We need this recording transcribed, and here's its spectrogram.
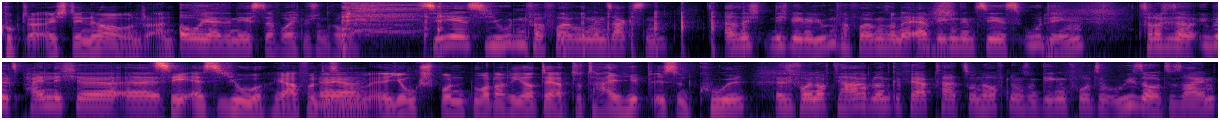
Guckt euch den Hörerwunsch an. Oh ja, der nächste, da freue ich mich schon drauf. CS-Judenverfolgung in Sachsen. Also nicht, nicht wegen der Judenverfolgung, sondern eher wegen dem CSU-Ding. Das war doch dieser übelst peinliche. Äh, CSU, ja, von diesem ja. Äh, Jungspund moderiert, der total hip ist und cool. Der sich vorher noch die Haare blond gefärbt hat, so in Hoffnung, so ein Gegenpol zu Rezo zu sein.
